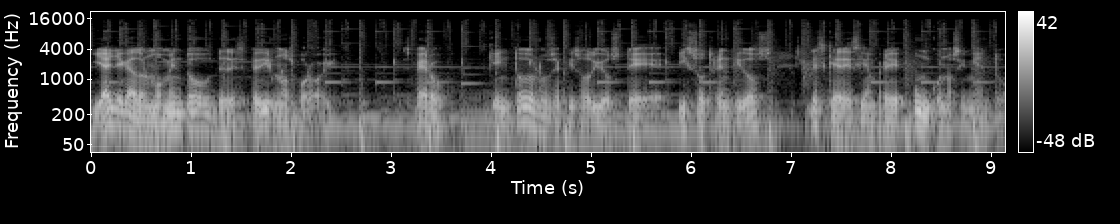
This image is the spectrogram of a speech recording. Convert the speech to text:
Y ha llegado el momento de despedirnos por hoy. Espero que en todos los episodios de Piso 32 les quede siempre un conocimiento.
